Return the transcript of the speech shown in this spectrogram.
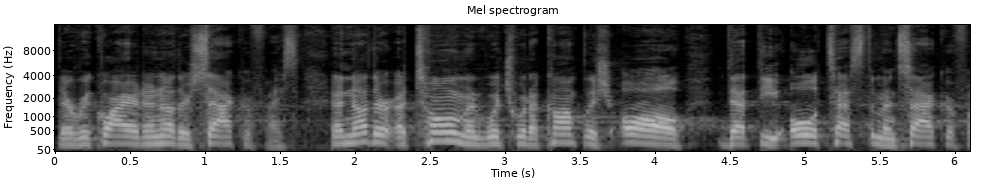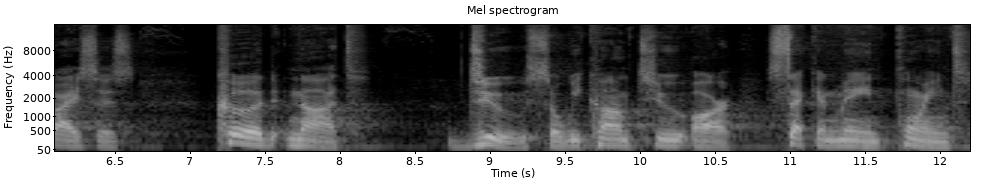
There required another sacrifice, another atonement which would accomplish all that the Old Testament sacrifices could not do. So we come to our second main point,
